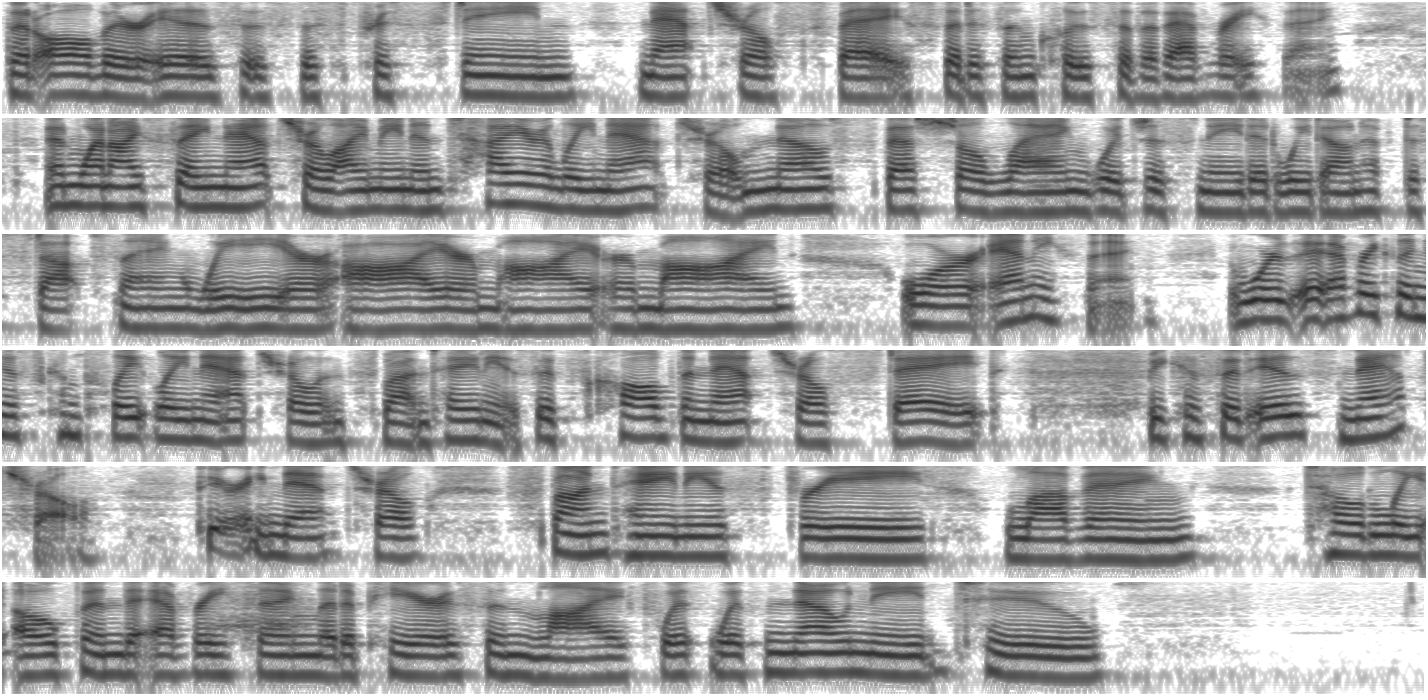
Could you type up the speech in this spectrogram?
that all there is is this pristine, natural space that is inclusive of everything. And when I say natural, I mean entirely natural. No special language is needed. We don't have to stop saying we or I or my or mine or anything. Everything is completely natural and spontaneous. It's called the natural state because it is natural, very natural, spontaneous, free, loving, totally open to everything that appears in life with, with no need to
